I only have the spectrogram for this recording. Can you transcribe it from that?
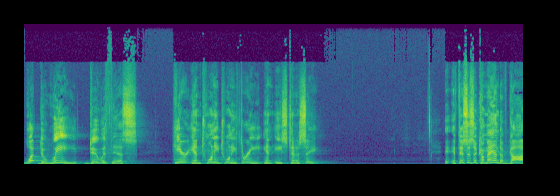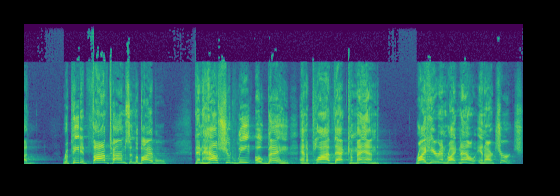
what do we do with this here in 2023 in East Tennessee? If this is a command of God, repeated five times in the Bible, then how should we obey and apply that command right here and right now in our church?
